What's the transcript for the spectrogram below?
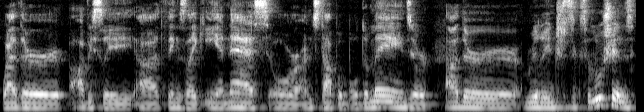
Whether obviously uh, things like ENS or unstoppable domains or other really interesting solutions,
